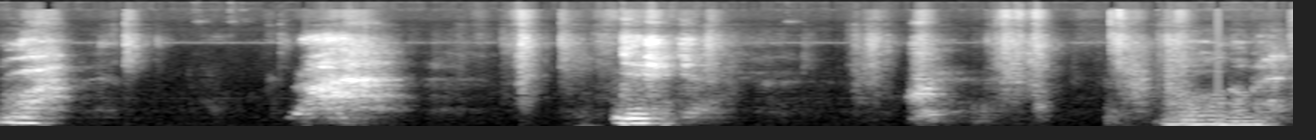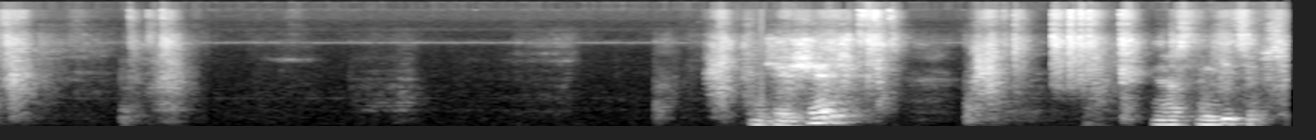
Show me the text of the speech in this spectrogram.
Wow. 10. Ну, добре. Десять. Раз там біцепс.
